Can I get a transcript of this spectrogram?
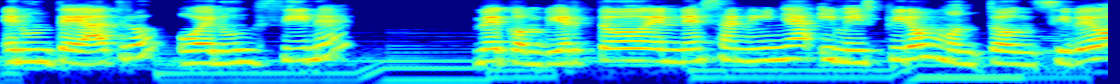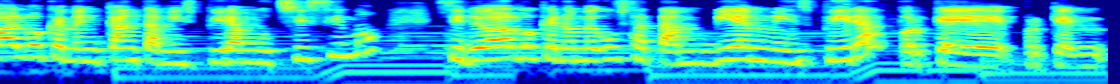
en un teatro o en un cine, me convierto en esa niña y me inspira un montón. Si veo algo que me encanta, me inspira muchísimo. Si veo algo que no me gusta, también me inspira porque, porque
